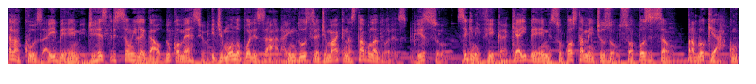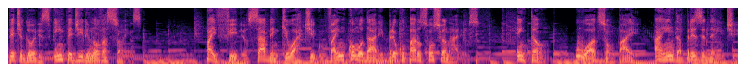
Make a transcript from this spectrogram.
Ela acusa a IBM de restrição ilegal do comércio e de monopolizar a indústria de máquinas tabuladoras. Isso significa que a IBM supostamente usou sua posição para bloquear competidores e impedir inovações. Pai e filho sabem que o artigo vai incomodar e preocupar os funcionários. Então, o Watson pai, ainda presidente,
